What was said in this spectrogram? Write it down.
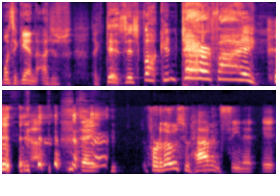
once again, I just like this is fucking terrifying. they, for those who haven't seen it, it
